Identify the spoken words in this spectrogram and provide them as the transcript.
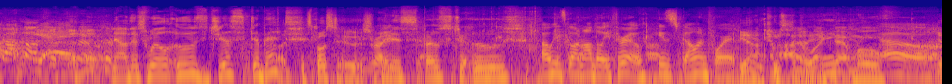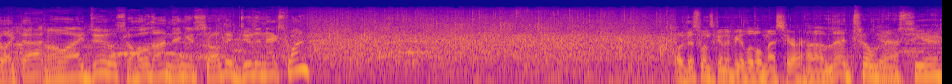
chop the. Now this will ooze just a bit. It's supposed to ooze, right? It is supposed to ooze. Oh, he's going all the way through. He's going for it. Yeah. I'm I like that move. Oh. You like that? Oh, I do. So hold on, then you salt it. Do the next one. Oh, this one's going to be a little messier. A little messier.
